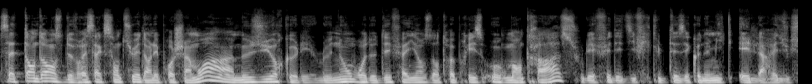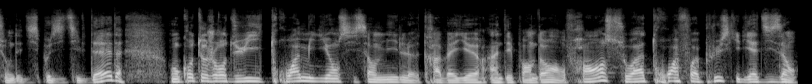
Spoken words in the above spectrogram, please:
Cette tendance devrait s'accentuer dans les prochains mois à mesure que le nombre de défaillances d'entreprises augmentera sous l'effet des difficultés économiques et de la réduction des dispositifs d'aide. On compte aujourd'hui 3 600 000 travailleurs indépendants en France, soit trois fois plus qu'il y a dix ans.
